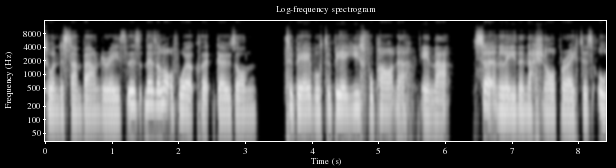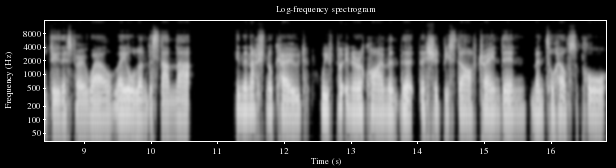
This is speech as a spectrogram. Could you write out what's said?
to understand boundaries. There's there's a lot of work that goes on to be able to be a useful partner in that. Certainly, the national operators all do this very well. They all understand that. In the national code, we've put in a requirement that there should be staff trained in mental health support.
